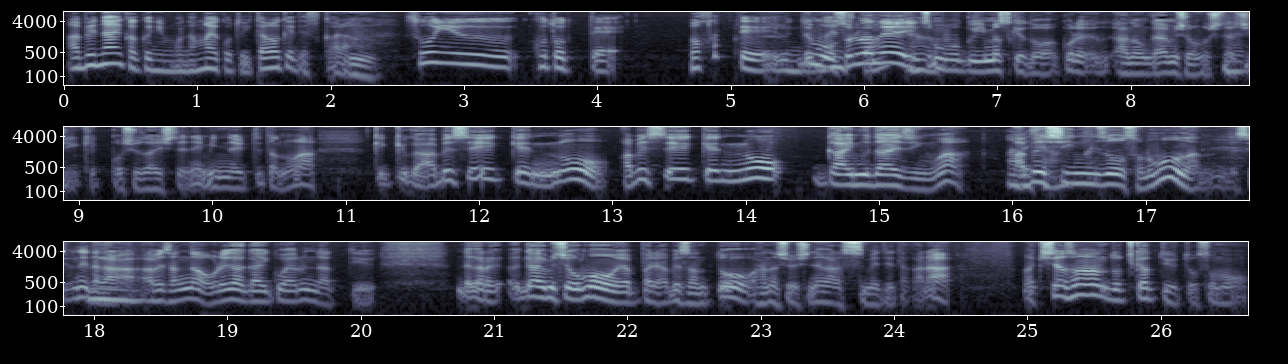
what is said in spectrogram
あ、安倍内閣にも長いこといたわけですから、うん。そういうことって分かってるんじでもそれはねいつもうん僕言いますけどこれあの外務省の人たち結構取材してねみんな言ってたのは結局安倍政権の安倍政権の外務大臣は安倍晋三そのものなんですよね。だから安倍さんが俺が外交やるんだっていう。だから外務省もやっぱり安倍さんと話をしながら進めてたから、まあ、岸田さんはどっちかっていうとその、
